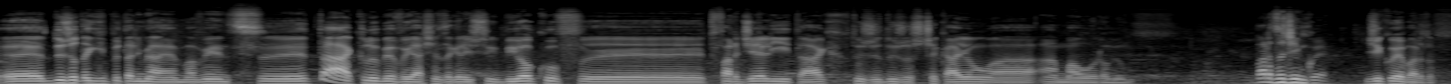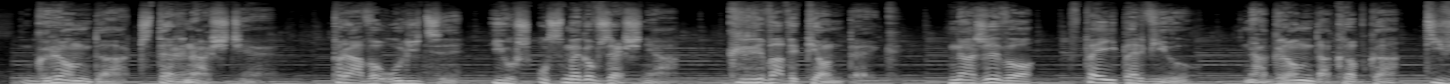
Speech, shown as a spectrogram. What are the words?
E, Dużo takich pytań miałem, a więc y, tak, lubię wyjaśniać zagranicznych bijoków, y, twardzieli, tak, którzy dużo szczekają, a, a mało robią. Bardzo dziękuję. Dziękuję bardzo. Gromda 14. Prawo ulicy już 8 września. Krwawy piątek. Na żywo w pay per view na gromda.tv.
